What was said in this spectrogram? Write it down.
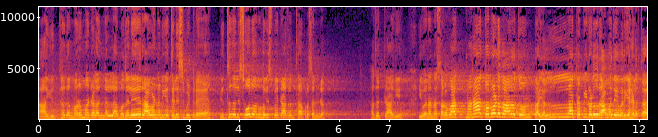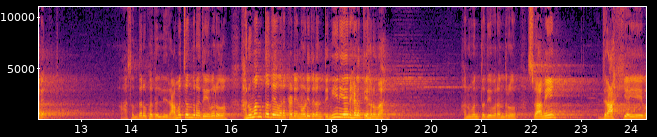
ಆ ಯುದ್ಧದ ಮರ್ಮಗಳನ್ನೆಲ್ಲ ಮೊದಲೇ ರಾವಣನಿಗೆ ತಿಳಿಸಿಬಿಟ್ರೆ ಯುದ್ಧದಲ್ಲಿ ಸೋಲು ಅನುಭವಿಸಬೇಕಾದಂಥ ಪ್ರಸಂಗ. ಅದಕ್ಕಾಗಿ ಇವನನ್ನು ಸರ್ವಾತ್ಮನ ತಗೊಳ್ಳಬಾರದು ಅಂತ ಎಲ್ಲ ಕಪಿಗಳು ರಾಮದೇವರಿಗೆ ಹೇಳ್ತಾರೆ. ಆ ಸಂದರ್ಭದಲ್ಲಿ ರಾಮಚಂದ್ರ ದೇವರು ಹನುಮಂತ ದೇವರ ಕಡೆ ನೋಡಿದರಂತೆ, ನೀನು ಏನು ಹೇಳ್ತಿ ಹನುಮ? ಹನುಮಂತ ದೇವರಂದರು ಸ್ವಾಮಿ ದ್ರಾಹ್ಯಯೇವ ಏವ,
